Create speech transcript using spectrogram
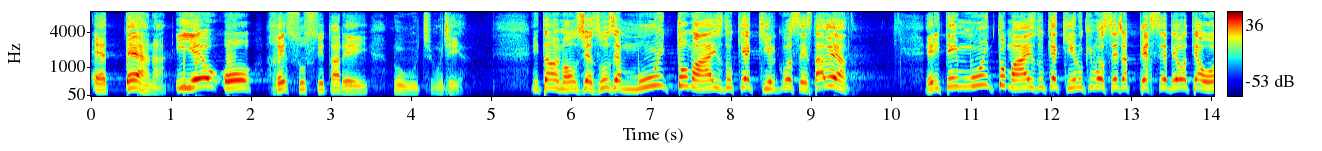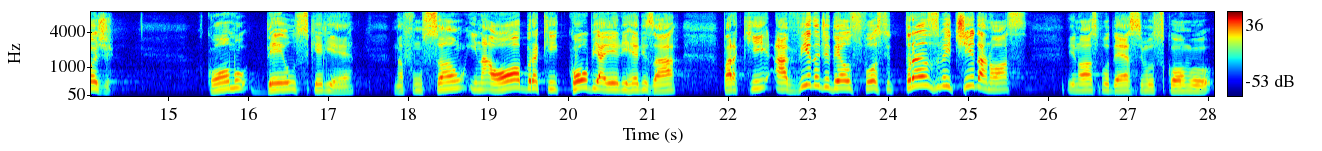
eterna, e eu o ressuscitarei no último dia. Então, irmãos, Jesus é muito mais do que aquilo que você está vendo. Ele tem muito mais do que aquilo que você já percebeu até hoje. Como Deus que Ele é, na função e na obra que coube a Ele realizar, para que a vida de Deus fosse transmitida a nós e nós pudéssemos, como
